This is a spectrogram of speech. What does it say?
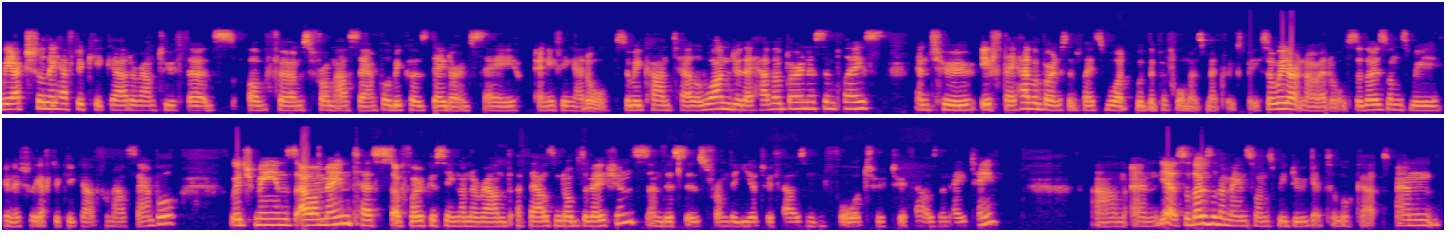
we actually have to kick out around two thirds of firms from our sample because they don't say anything at all. So we can't tell one, do they have a bonus in place? And two, if they have a bonus in place, what would the performance metrics be? So we don't know at all. So those ones we initially have to kick out from our sample. which means our main tests are focusing on around 1,000 observations, and this is from the year 2004 to 2018. Um, and yeah, so those are the main ones we do get to look at. And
